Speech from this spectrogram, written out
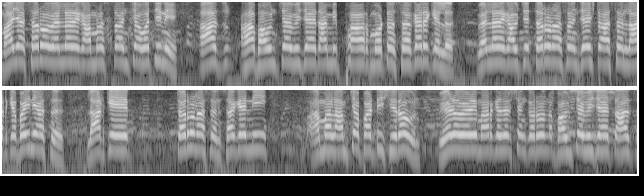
माझ्या सर्व वेल्लारे ग्रामस्थांच्या वतीने आज हा भाऊंच्या विजयात आम्ही फार मोठं सहकार्य केलं. वेल्हारे गावचे तरुण असन ज्येष्ठ असन लाडके बहिणी असन लाडके तरुण असन सगळ्यांनी आम्हाला आमच्या पाठीशी राहून वेळोवेळी मार्गदर्शन करून भाऊंच्या विजयात आज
